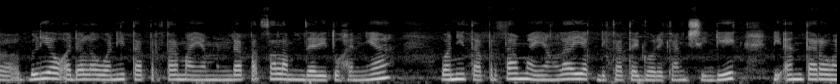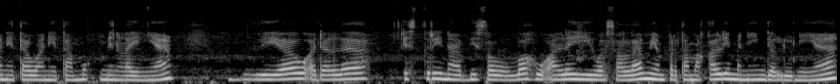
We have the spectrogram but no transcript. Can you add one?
Uh, beliau adalah wanita pertama yang mendapat salam dari Tuhannya. Wanita pertama yang layak dikategorikan sidik di antara wanita-wanita mukmin lainnya. Beliau adalah istri Nabi Shallallahu Alaihi Wasallam yang pertama kali meninggal dunia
